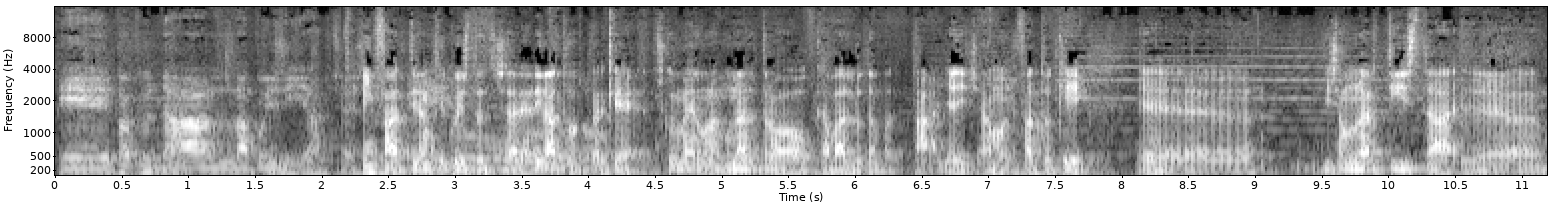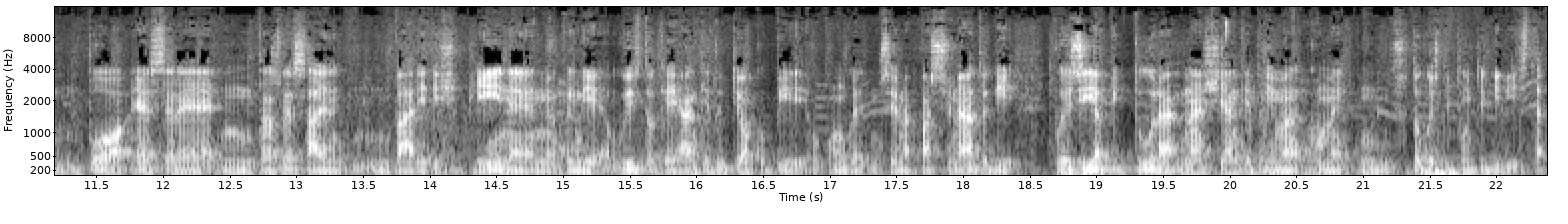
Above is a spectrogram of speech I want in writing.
eh, proprio dalla poesia. Cioè, Infatti anche questo ci sarei arrivato appunto- perché secondo me è un, un altro cavallo da battaglia, diciamo, il fatto che eh, diciamo, un artista eh, può essere mh, trasversale in varie discipline, n- quindi ho visto che anche tu ti occupi o comunque sei un appassionato di poesia, pittura, nasci anche prima come, mh, sotto questi punti di vista.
